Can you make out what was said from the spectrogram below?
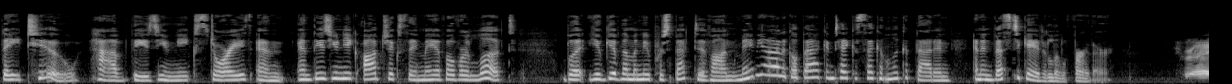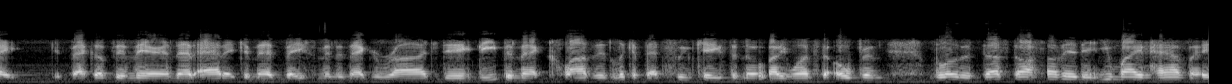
they too have these unique stories and, and these unique objects they may have overlooked, but you give them a new perspective on maybe I ought to go back and take a second look at that and, and investigate it a little further. Right. Get back up in there in that attic, in that basement, in that garage, dig deep in that closet, look at that suitcase that nobody wants to open, blow the dust off of it, and you might have a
